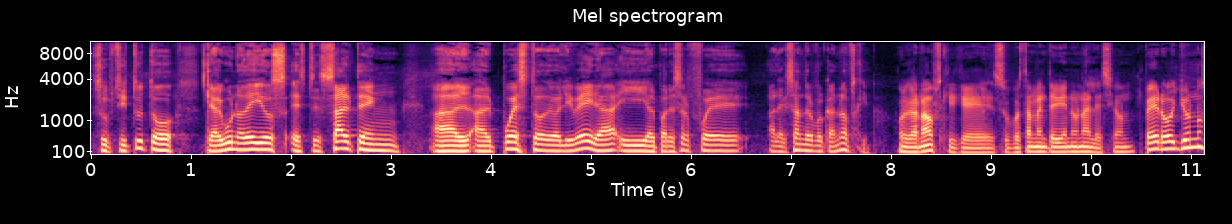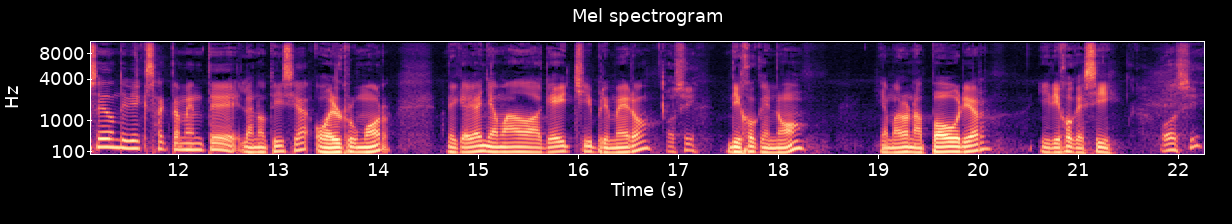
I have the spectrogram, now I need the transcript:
sustituto, que alguno de ellos este, salten al, al puesto de Oliveira y al parecer fue Alexander Volkanovski. Volkanovski, que supuestamente viene una lesión. Pero yo no sé dónde vi exactamente la noticia o el rumor de que habían llamado a Gaethje primero. ¿O sí? Dijo que no. Llamaron a Poirier y dijo que sí. ¿O sí?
